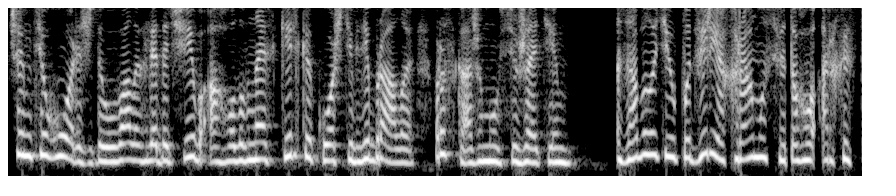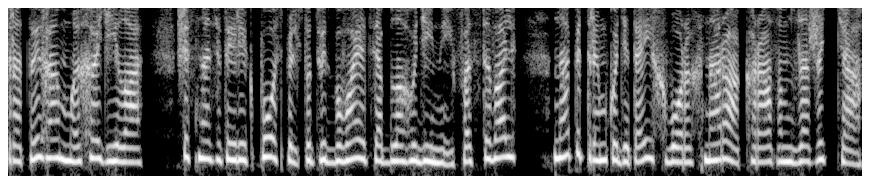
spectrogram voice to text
Чим цьогоріч дивували глядачів, а головне, скільки коштів зібрали, розкажемо в сюжеті. Заболоті у подвір'я храму святого архистратига Михаїла. 16-й рік поспіль тут відбувається благодійний фестиваль на підтримку дітей хворих на рак разом за життя.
